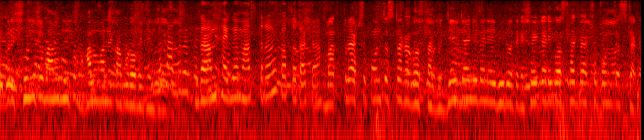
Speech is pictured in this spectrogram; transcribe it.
একবারে সীমিত দামের ভিতরে ভালো মানের কাপড় হবে কিন্তু। দাম থাকবে মাত্র কত টাকা? মাত্র একশো পঞ্চাশ টাকা গজ থাকবে। যেইটাই নেবেন এই ভিডিও থেকে সেইটারই গজ থাকবে একশো পঞ্চাশ টাকা।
